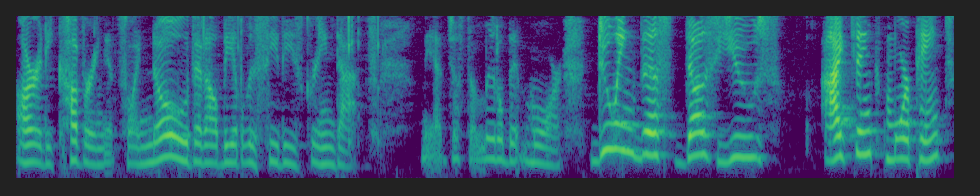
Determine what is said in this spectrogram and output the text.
already covering it. So I know that I'll be able to see these green dots. Yeah, just a little bit more. Doing this does use, I think, more paint.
